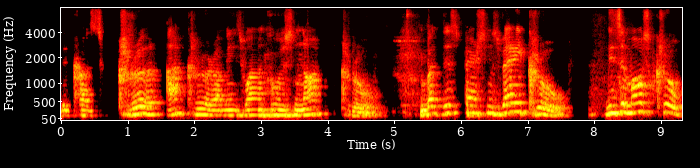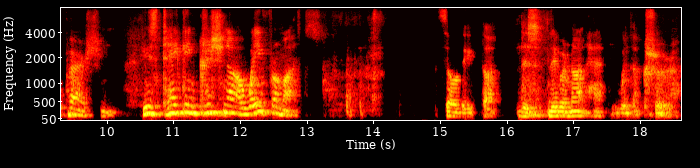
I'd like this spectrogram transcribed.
because krura, akrura means one who's not cruel. But this person is very cruel. He's the most cruel person. He's taking Krishna away from us. So they thought this, they were not happy with Akrura.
